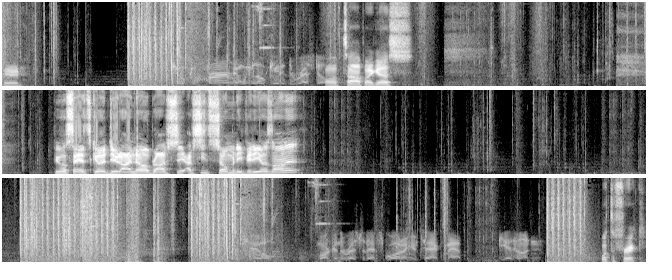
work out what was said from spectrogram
Dude. All up top, I guess. People say it's good, dude. I know, bro. I've seen I've seen so many videos on it. Marking the rest of that squad on your tac map. Get hunting. What the frick?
